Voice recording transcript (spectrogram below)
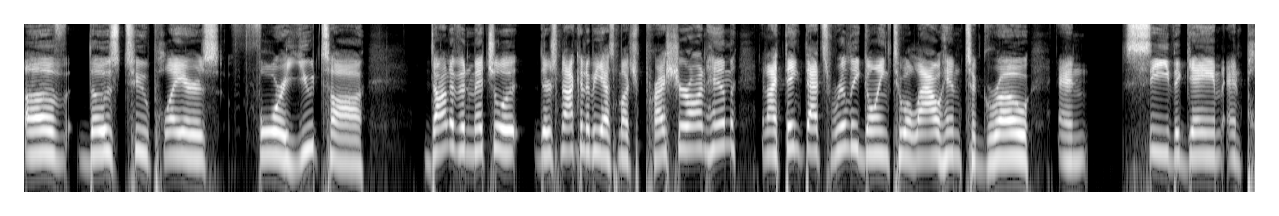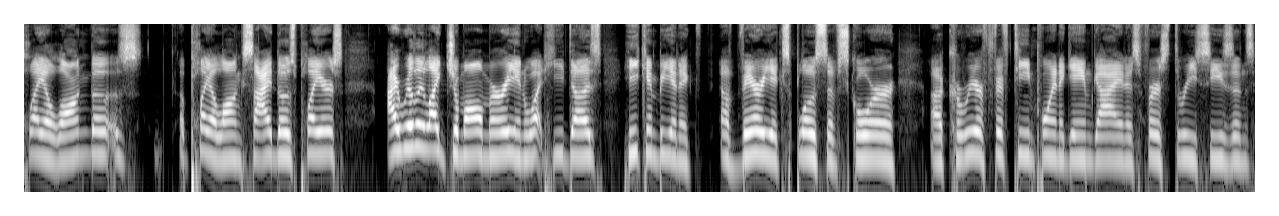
of those two players for Utah, Donovan Mitchell, there's not going to be as much pressure on him. And I think that's really going to allow him to grow and see the game and play along those uh, play alongside those players. I really like Jamal Murray and what he does. He can be an a very explosive scorer, a career 15 point a game guy in his first three seasons,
